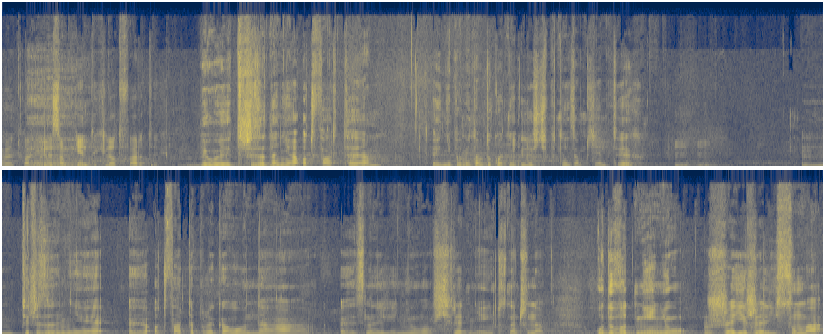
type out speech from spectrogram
ewentualnie ile zamkniętych, ile otwartych? były trzy zadania otwarte. E, Nie pamiętam dokładnie ilości pytań zamkniętych. Mm, Pierwsze zadanie e, otwarte polegało na e, znalezieniu średniej, to znaczy na udowodnieniu, że jeżeli suma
